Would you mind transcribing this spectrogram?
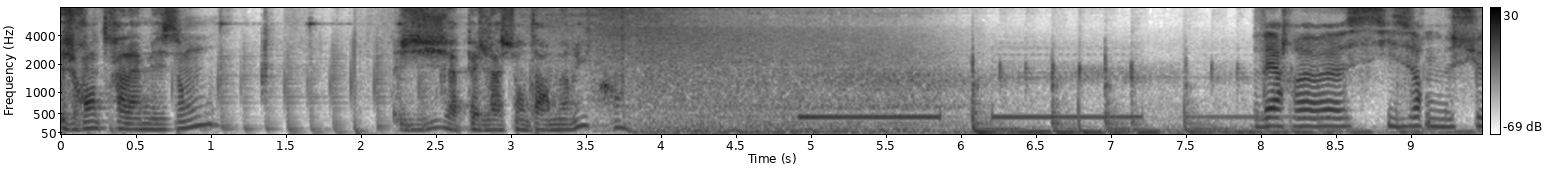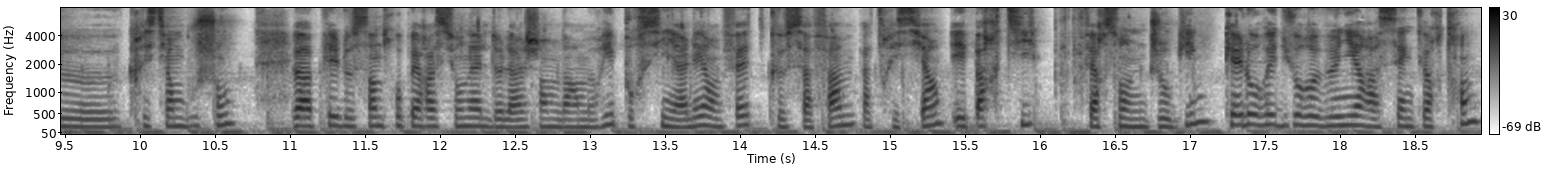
je rentre à la maison, j'appelle la gendarmerie. Vers 6 euh, heures, monsieur Christian Bouchon va appeler le centre opérationnel de la gendarmerie pour signaler en fait que sa femme, Patricia, est partie faire son jogging, qu'elle aurait dû revenir à 5h30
